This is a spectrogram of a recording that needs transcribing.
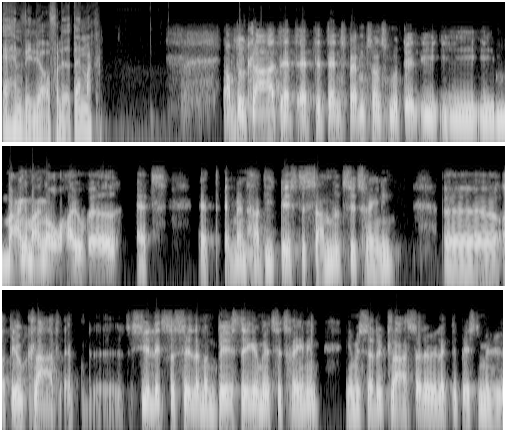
at han vælger at forlade Danmark? Om det er jo klart, at, at dansk badmintons model i, i, i mange, mange år har jo været, at, at, at man har de bedste samlet til træning. Øh, og det er jo klart, at øh, det siger lidt sig selv, at når den bedste ikke er med til træning, jamen så er det klart, så er det jo heller ikke det bedste miljø.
